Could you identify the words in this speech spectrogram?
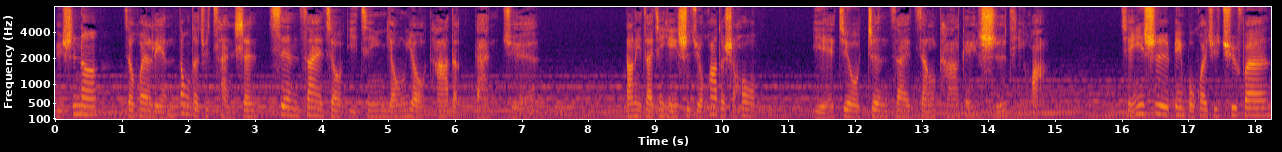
于是呢，就会联动的去产生现在就已经拥有它的感觉。当你在进行视觉化的时候，也就正在将它给实体化。潜意识并不会去区分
